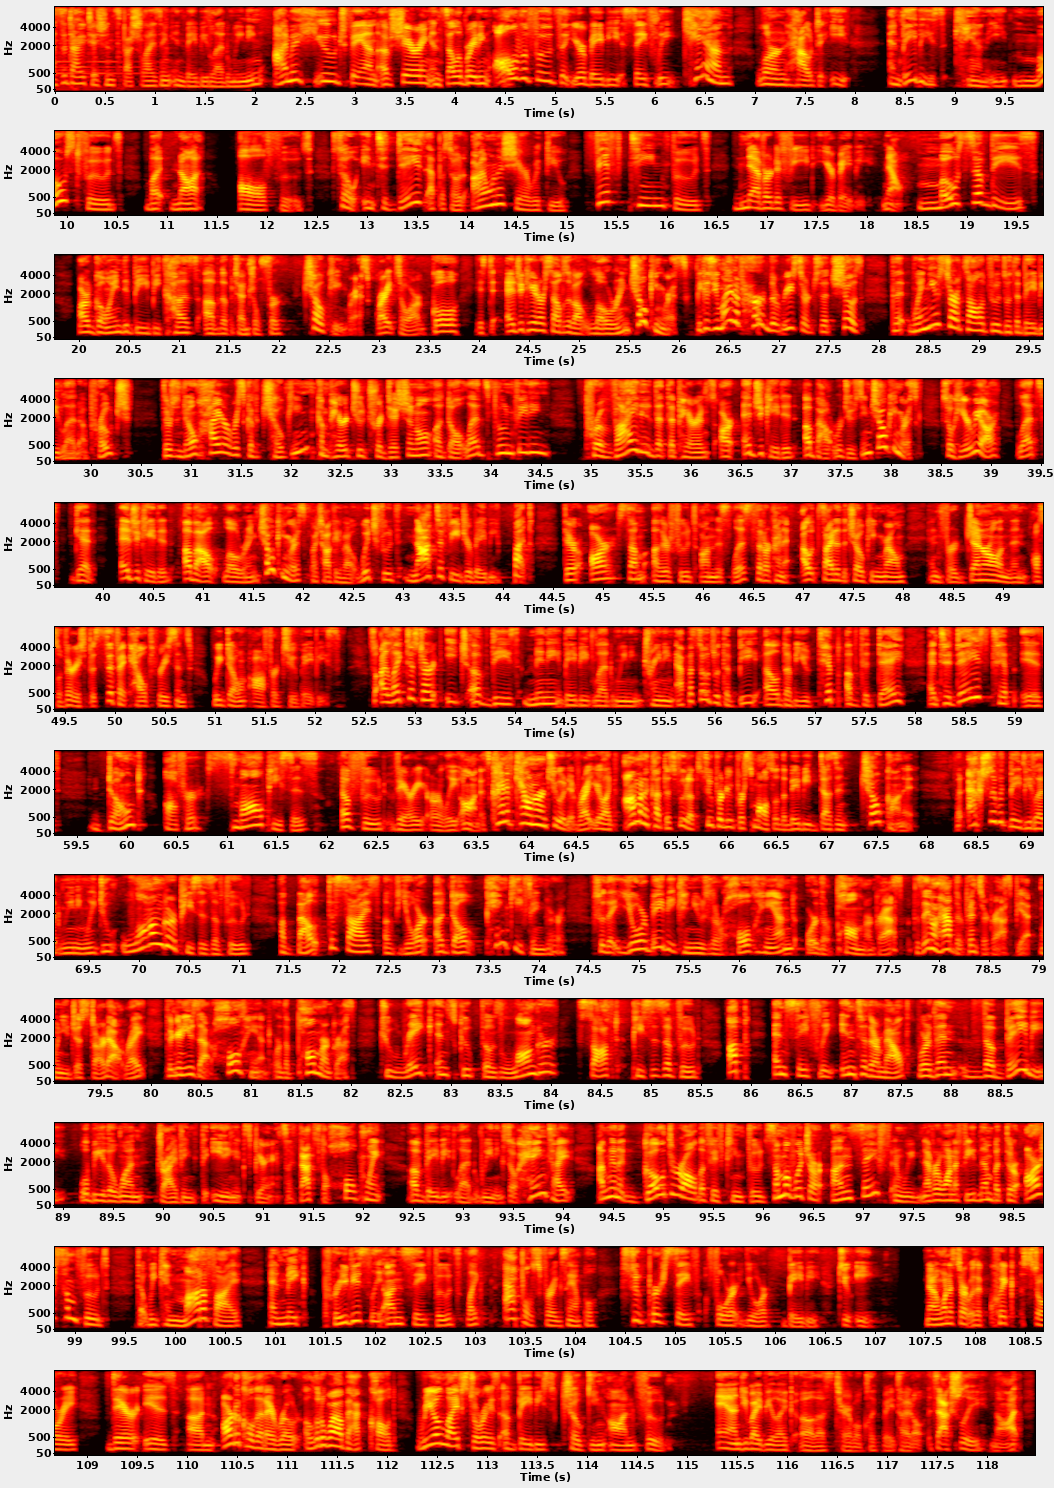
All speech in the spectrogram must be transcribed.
As a dietitian specializing in baby led weaning, I'm a huge fan of sharing and celebrating all of the foods that your baby safely can learn how to eat. And babies can eat most foods, but not all foods. So in today's episode, I want to share with you 15 foods never to feed your baby. Now, most of these are going to be because of the potential for choking risk, right? So our goal is to educate ourselves about lowering choking risk because you might have heard the research that shows that when you start solid foods with a baby led approach, there's no higher risk of choking compared to traditional adult led spoon feeding, provided that the parents are educated about reducing choking risk. So here we are. Let's get educated about lowering choking risk by talking about which foods not to feed your baby. But there are some other foods on this list that are kind of outside of the choking realm. And for general and then also very specific health reasons, we don't offer to babies. So I like to start each of these mini baby led weaning training episodes with a BLW tip of the day. And today's tip is don't offer small pieces of food very early on. It's kind of counterintuitive, right? You're like, I'm going to cut this food up super duper small so the baby doesn't choke on it. But actually, with baby led weaning, we do longer pieces of food about the size of your adult pinky finger so that your baby can use their whole hand or their palmar grasp because they don't have their pincer grasp yet when you just start out, right? They're going to use that whole hand or the palmar grasp to rake and scoop those longer, soft pieces of food up and safely into their mouth, where then the baby will be the one driving the eating experience. Like that's the whole point of baby led weaning. So hang tight. I'm going to go through all the 15 foods, some of which are unsafe and we never want to feed them, but there are some foods that we can modify and make previously unsafe foods like apples, for example, super safe for your baby to eat. Now, I want to start with a quick story. There is an article that I wrote a little while back called Real Life Stories of Babies Choking on Food. And you might be like, oh, that's terrible clickbait title. It's actually not.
